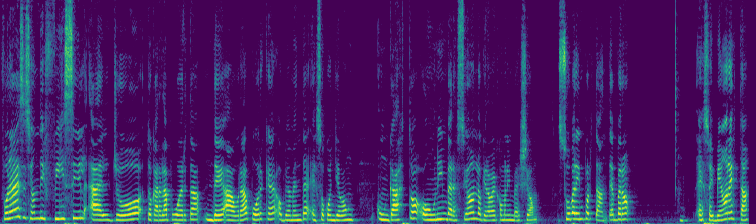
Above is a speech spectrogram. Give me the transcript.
Fue una decisión difícil al yo tocar la puerta de Aura porque obviamente eso conlleva un, un gasto o una inversión, lo quiero ver como una inversión súper importante, pero eh, soy bien honesta,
